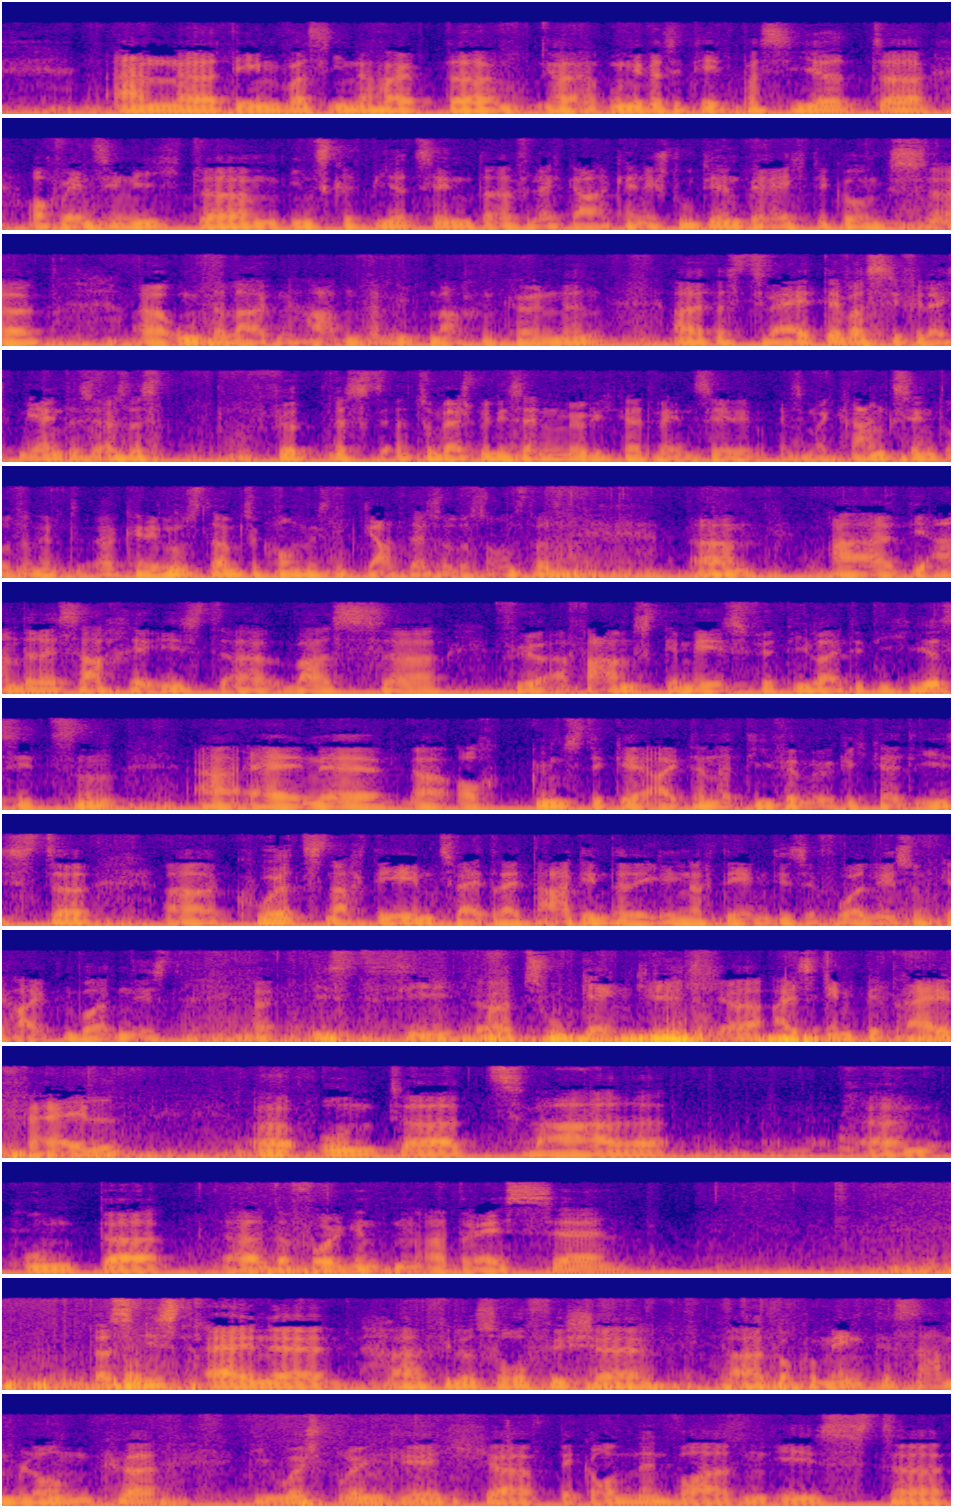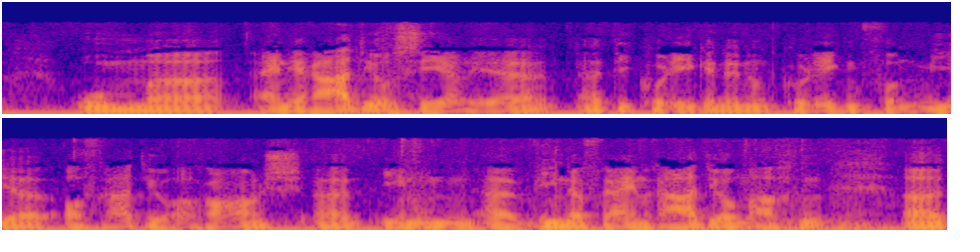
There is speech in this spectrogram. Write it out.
an äh, dem, was innerhalb der äh, Universität passiert, äh, auch wenn sie nicht ähm, inskribiert sind, vielleicht gar keine Studienberechtigungsunterlagen haben, da mitmachen können. das Zweite, was Sie vielleicht mehr interessiert, also das für das äh, zum Beispiel ist eine Möglichkeit, wenn Sie, wenn Sie mal krank sind oder nicht, äh, keine Lust haben zu kommen, es gibt Glatteis oder sonst was. Ähm, äh, die andere Sache ist, äh, was äh, für erfahrungsgemäß für die Leute, die hier sitzen, äh, eine auch günstige alternative Möglichkeit ist, kurz nachdem, zwei, drei Tage in der Regel, nachdem diese Vorlesung gehalten worden ist, ist sie zugänglich als MP3-File äh, und äh, zwar ähm, unter äh, der folgenden Adresse. Das ist eine philosophische Dokumentesammlung, die ursprünglich begonnen worden ist, um eine Radioserie, die Kolleginnen und Kollegen von mir auf Radio Orange im Wiener Freien Radio machen,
